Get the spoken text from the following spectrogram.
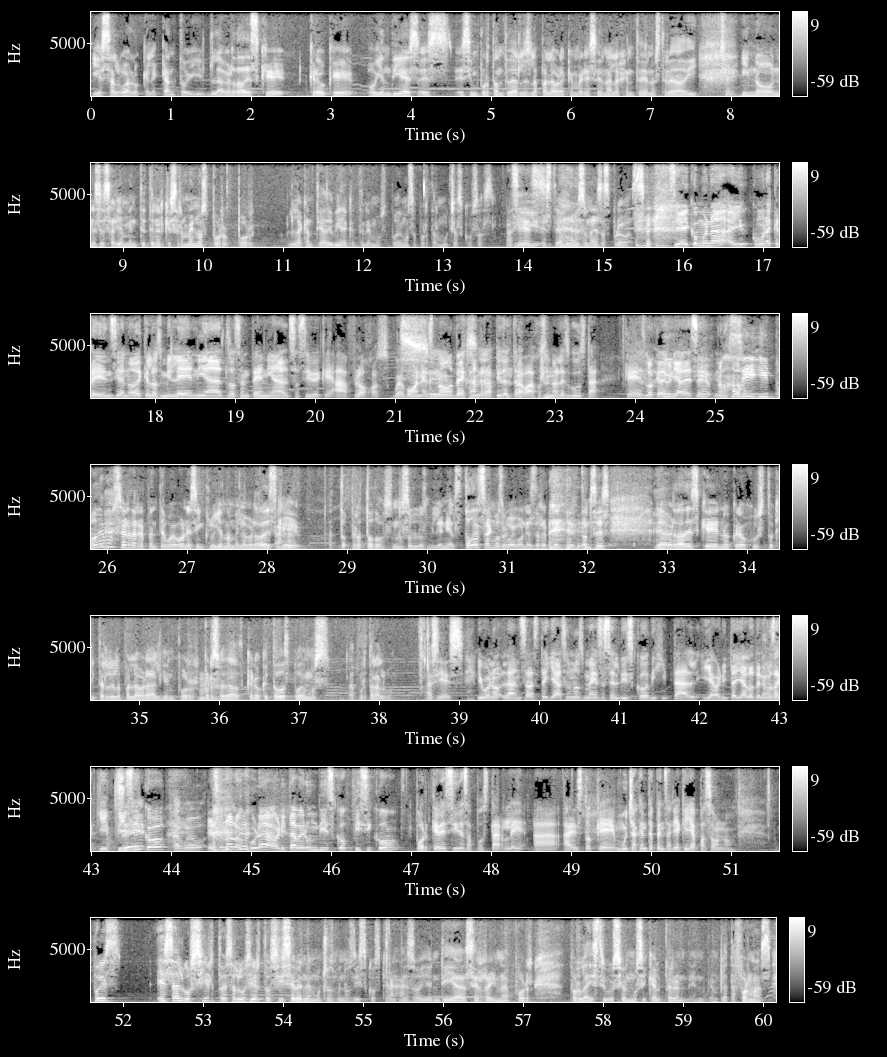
y es algo a lo que le canto y la verdad es que creo que hoy en día es, es, es importante darles la palabra que merecen a la gente de nuestra edad y, Sí. y no necesariamente tener que ser menos por, por la cantidad de vida que tenemos. Podemos aportar muchas cosas. Así y es. este álbum es una de esas pruebas. Sí, hay como una, hay como una creencia, ¿no? De que los millennials, los centennials, así de que, ah, flojos, huevones, Sí, ¿no? Dejan sí. rápido el trabajo si no les gusta. Que es lo que debería de ser, ¿no? Sí, y podemos ser de repente huevones, incluyéndome. La verdad es que, to- pero todos, no solo los millennials, todos Exacto. somos huevones de repente. Entonces, la verdad es que no creo justo quitarle la palabra a alguien por, por su edad. Creo que todos podemos aportar algo. Así es. Y bueno, lanzaste ya hace unos meses el disco digital y ahorita ya lo tenemos aquí físico. Sí, a huevo. Es una locura ahorita ver un disco físico. ¿Por qué decides apostarle a, a esto que mucha gente pensaría que ya pasó, no? Pues es algo cierto, es algo cierto. Sí se venden muchos menos discos que Ajá. antes. Hoy en día se reina por, por la distribución musical, pero en, en- en plataformas.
